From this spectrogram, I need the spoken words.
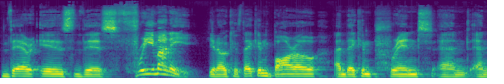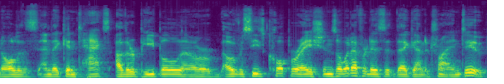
there is this free money, you know, because they can borrow and they can print and, and all of this, and they can tax other people or overseas corporations or whatever it is that they're going to try and do.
